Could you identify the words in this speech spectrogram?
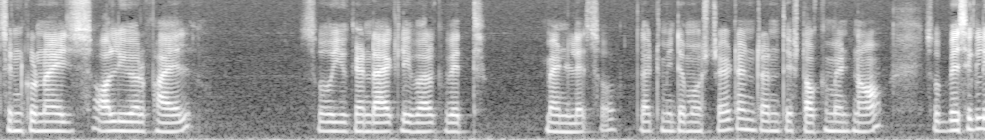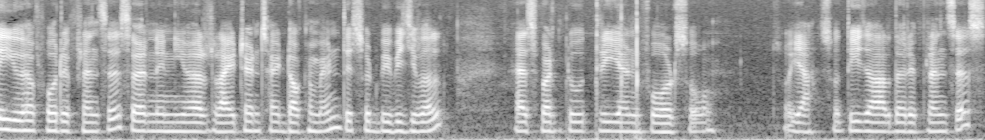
synchronize all your file. So you can directly work with Mendeley. So let me demonstrate and run this document now. So basically you have four references and in your right hand side document this should be visible as 1 2 3 and 4 so so yeah. So these are the references.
